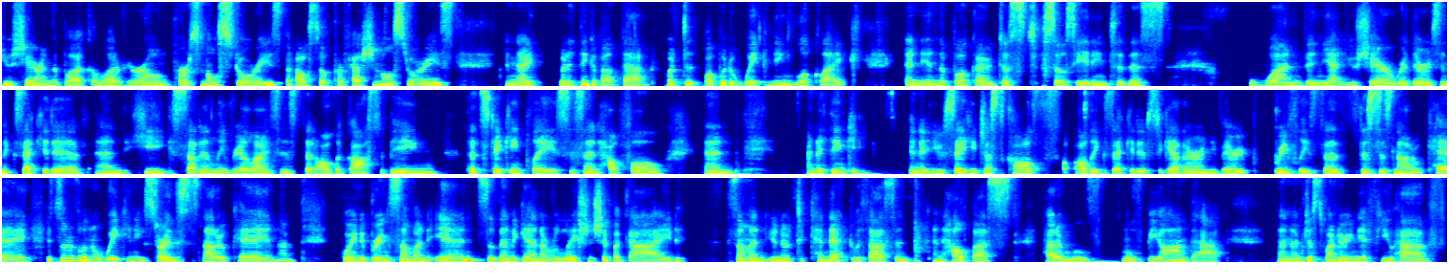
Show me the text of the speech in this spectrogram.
you share in the book a lot of your own personal stories, but also professional stories. And I, when I think about that, what do, what would awakening look like? And in the book, I'm just associating to this one vignette you share where there's an executive and he suddenly realizes that all the gossiping that's taking place isn't helpful. And and i think in it you say he just calls all the executives together and he very briefly says this is not okay. It's sort of an awakening story. This is not okay. And i'm going to bring someone in so then again a relationship a guide someone you know to connect with us and and help us how to move move beyond that and i'm just wondering if you have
